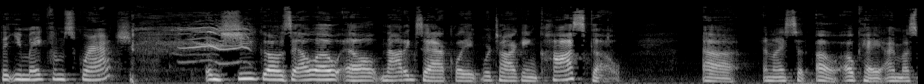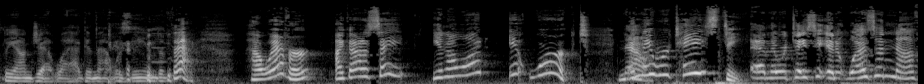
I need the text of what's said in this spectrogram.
that you make from scratch. And she goes, "LOL, not exactly. We're talking Costco." Uh, and I said, "Oh, okay. I must be on jet lag," and that was the end of that. However, I gotta say, you know what? it worked. Now- and they were tasty. and they were tasty, and it was enough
